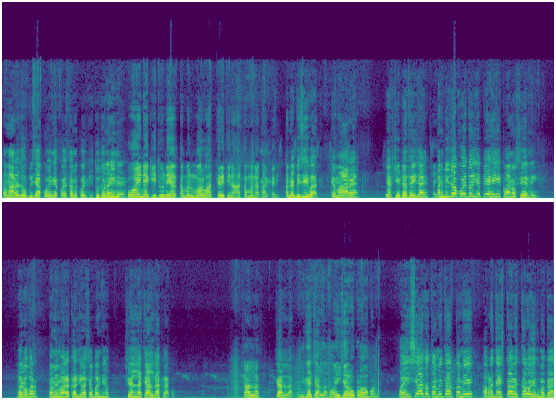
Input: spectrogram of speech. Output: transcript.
તમારે જો બીજા કોઈને કોઈ તમે કોઈ કીધું તો નહીં ને? કોઈને કીધું નહીં યાર તમને મોર વાત કરી હતી ને આ તમને અત્યારે કરી. અને બીજી વાત કે મારે એક જેઠે થઈ જાય અને બીજો કોઈ તો જે પેહી એકવાનો છે નહીં. બરોબર? તમે મારા ઘર જેવા સંબંધીઓ છેલ્લા ચાલ લાખ રાખો. ચાર લાખ ચાર લાખ. વીઘે ચાર લાખ. પૈસા રોકડાવો પણ. પૈસા તો તમે તાર તમે આપણે દસ્તાવેજ કરો. એક મકા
